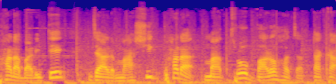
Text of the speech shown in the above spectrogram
ভাড়া বাড়িতে, যার মাসিক ভাড়া মাত্র বারো হাজার টাকা।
